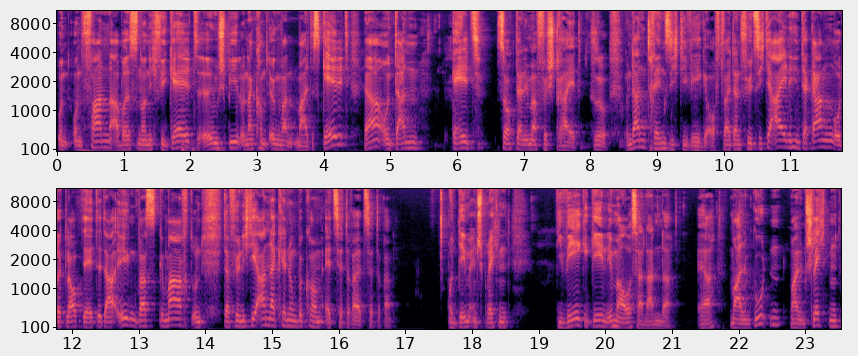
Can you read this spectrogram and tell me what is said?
und, und Fun, aber es ist noch nicht viel Geld äh, im Spiel und dann kommt irgendwann mal das Geld, ja, und dann Geld sorgt dann immer für Streit. So. Und dann trennen sich die Wege oft, weil dann fühlt sich der eine hintergangen oder glaubt, er hätte da irgendwas gemacht und dafür nicht die Anerkennung bekommen, etc. etc. Und dementsprechend, die Wege gehen immer auseinander. Ja, mal im Guten, mal im Schlechten.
